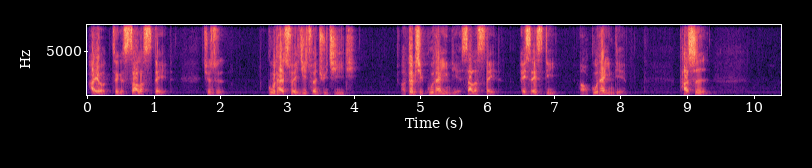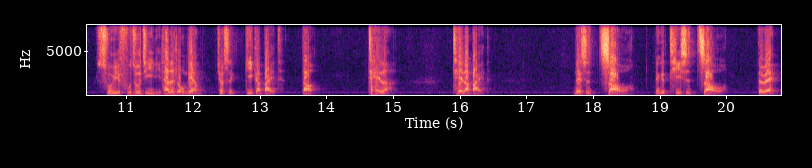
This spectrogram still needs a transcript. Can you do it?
还有这个 solid state，就是固态随机存取记忆体。啊，对不起，固态硬碟 solid state SSD 啊，固态硬碟，它是属于辅助记忆体，它的容量就是 gigabyte 到 tera terabyte，那是兆哦，那个 T 是兆哦，对不对？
